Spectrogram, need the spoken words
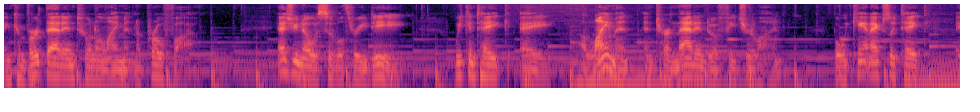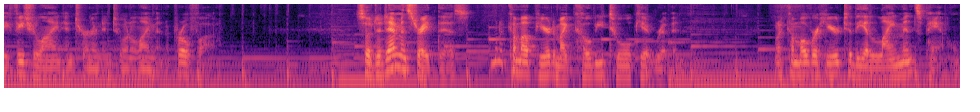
and convert that into an alignment in a profile. As you know with Civil 3D, we can take a alignment and turn that into a feature line, but we can't actually take a feature line and turn it into an alignment in a profile. So to demonstrate this, I'm going to come up here to my Kobi Toolkit ribbon. I'm going to come over here to the Alignments panel,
